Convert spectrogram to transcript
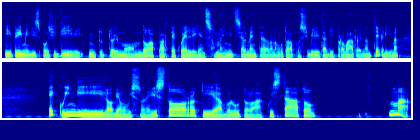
i primi dispositivi in tutto il mondo, a parte quelli che insomma inizialmente avevano avuto la possibilità di provarlo in anteprima e quindi lo abbiamo visto negli store, chi ha voluto lo ha acquistato, ma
